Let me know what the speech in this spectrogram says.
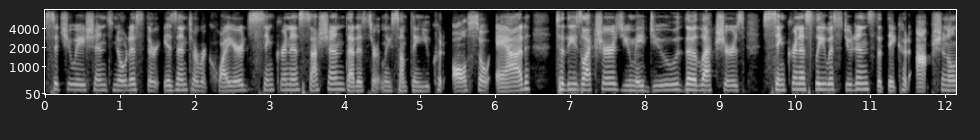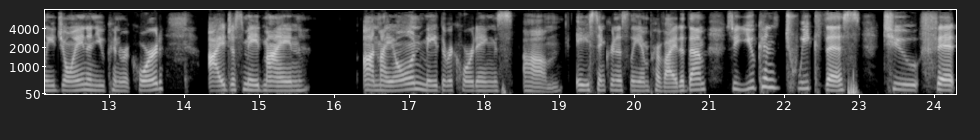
situations, notice there isn't a required synchronous session. That is certainly something you could also add to these lectures. You may do the lectures synchronously with students that they could optionally join and you can record. I just made mine on my own, made the recordings um, asynchronously and provided them. So you can tweak this to fit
